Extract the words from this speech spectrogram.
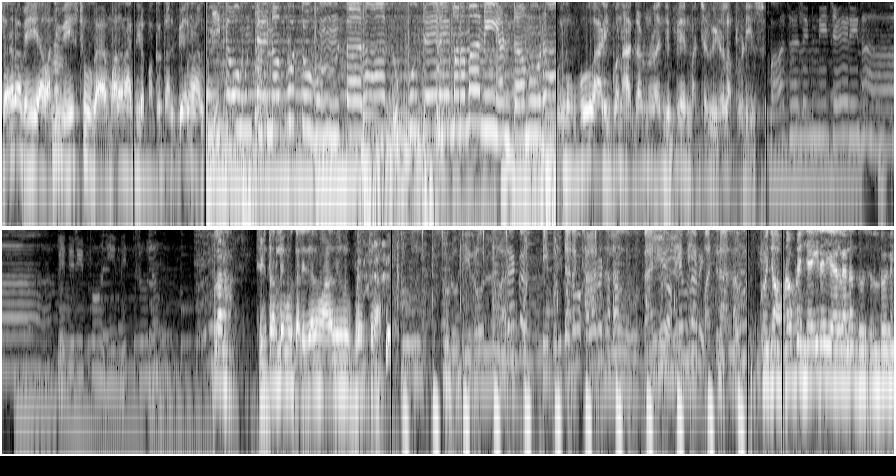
అట్లా వేయి అవన్నీ వేస్ట్ మళ్ళీ నాకు ఇక్కడ పక్క కనిపించాలి నాకు? నీతో ఉంటే నవ్వుతూ ఉంటారా? నువ్వుంటేనే మనమని అంటామురా? నువ్వు ఆడు ఇంకో నాగాడు ఉన్నాడు అని చెప్పి నేను మంచిగా వీడియోలు అప్లోడ్ చేస్తాను బాధలెన్ని చేరినా బెదిరిపోని మిత్రులం. ఓలనా? తిడతారు లేవు గలీజాలు మాడదు ఇప్పుడు వజ్రాలు కొంచెం అప్పుడప్పుడు ఎంజాయ్ గిట్ట చేయాలన్నా దోస్తులతోని.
